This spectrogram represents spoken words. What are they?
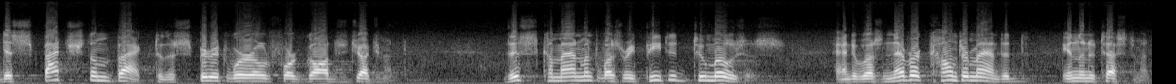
dispatch them back to the spirit world for God's judgment. This commandment was repeated to Moses, and it was never countermanded in the New Testament.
